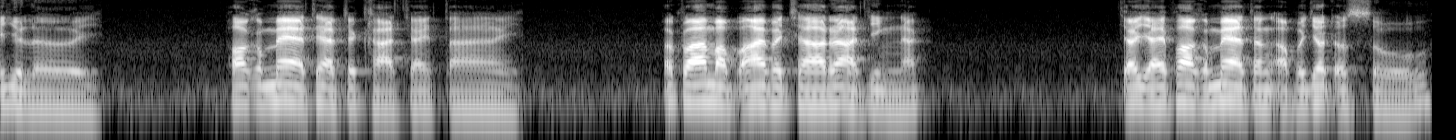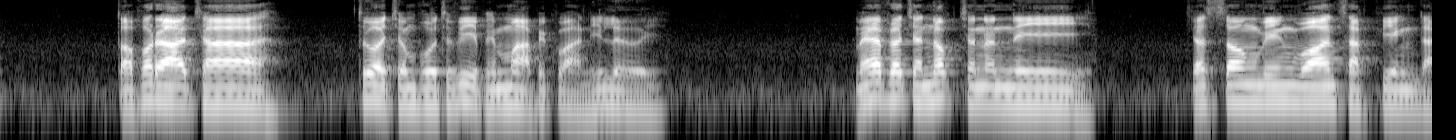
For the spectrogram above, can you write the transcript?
ยอยู่เลยพ่อกับแม่แทบจะขาดใจตายเพราะความอับอายประชาราชยิ่งนัก เจ้าใหญ่พ่อกับแม่ต้องอัปยศอสู ต่อพระราชา ทั่วชมพูทวีปให้มากไปกว่านี้เลย แม้พระชนกชนนีจะทรงวิงวอนสักเพียงใด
